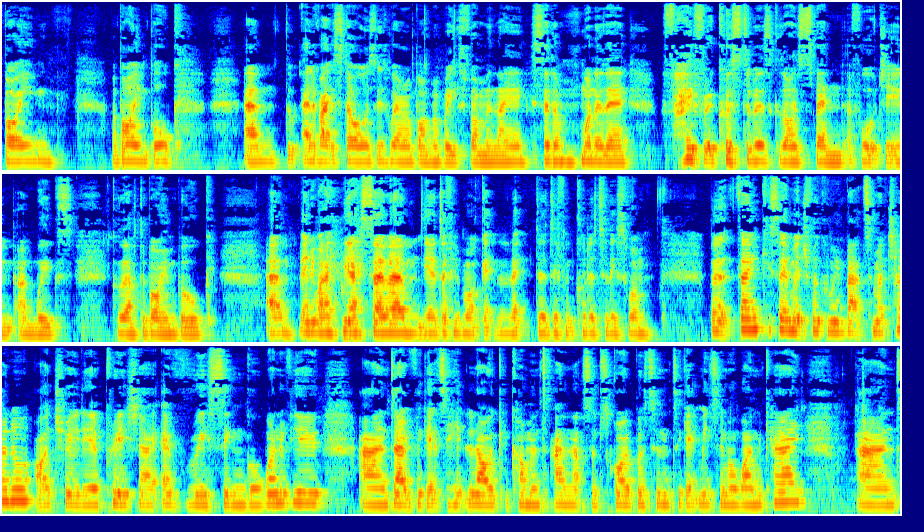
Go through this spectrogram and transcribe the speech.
buying a buying bulk. Um, the Elevate Styles is where I buy my wigs from and they said I'm one of their favourite customers because I spend a fortune on wigs because I have to buy in bulk. Um, anyway, yeah, so um, yeah, definitely might get the, the different colour to this one. But thank you so much for coming back to my channel. I truly appreciate every single one of you. And don't forget to hit like, comment and that subscribe button to get me to my 1k. And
